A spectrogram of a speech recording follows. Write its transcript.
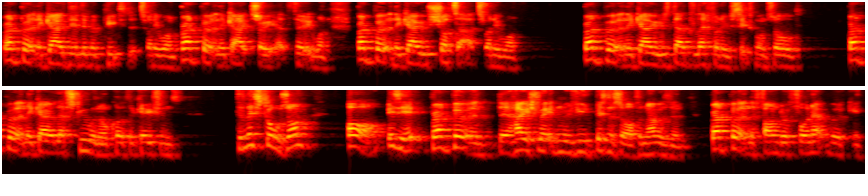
Brad Burton, the guy who delivered pizza at 21. Brad Burton, the guy, sorry, at 31. Brad Burton, the guy who shot at at 21. Brad Burton, the guy whose dad left when he was six months old. Brad Burton, the guy who left school with no qualifications. The list goes on. Or is it Brad Burton, the highest rated and reviewed business author on Amazon? Brad Burton, the founder of 4Networking.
